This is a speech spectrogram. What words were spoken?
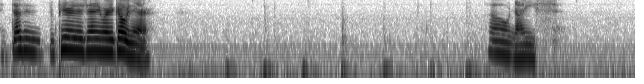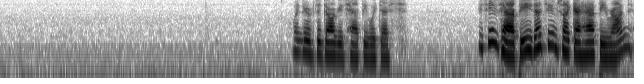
It doesn't appear there's anywhere to go there. Oh, nice. Wonder if the dog is happy with this. He seems happy. That seems like a happy run.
